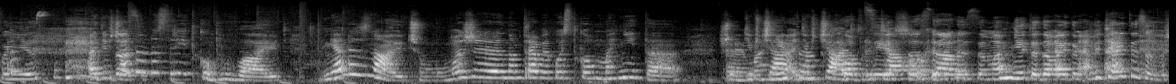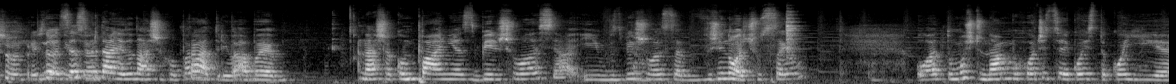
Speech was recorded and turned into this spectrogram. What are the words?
поїсти. А дівчата в нас рідко бувають. Я не знаю чому. Може нам треба якогось такого магніта, щоб дівчата дівча, магніта. дівчат що притягувати. сталося? Магніти, давайте включайтеся, що ви прийшли. Ну, це дівчата. звертання до наших операторів, Так, так. аби наша компанія збільшувалася і збільшувалася в жіночу силу. От, тому що нам хочеться якоїсь такої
